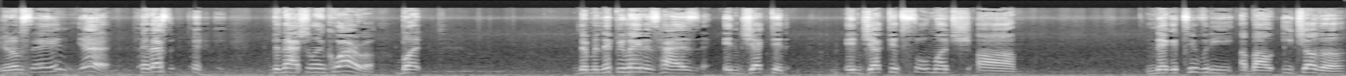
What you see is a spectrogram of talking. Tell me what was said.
You know what I'm saying? Yeah. That's the National Enquirer. But the manipulators has injected injected so much uh, negativity about each other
